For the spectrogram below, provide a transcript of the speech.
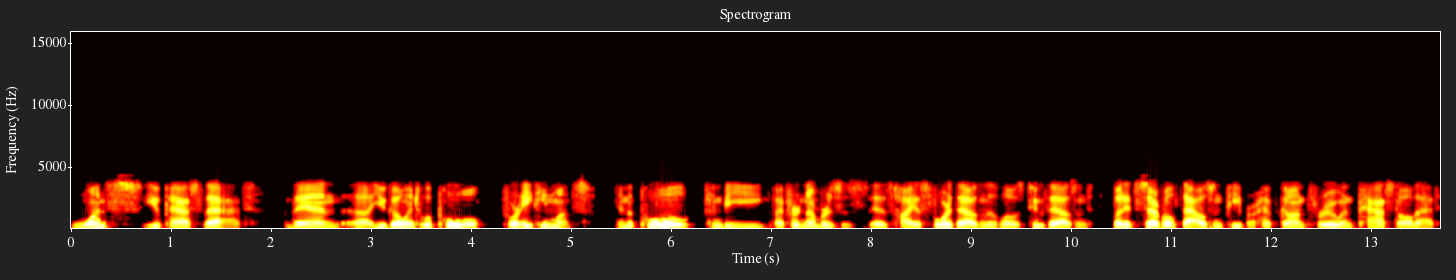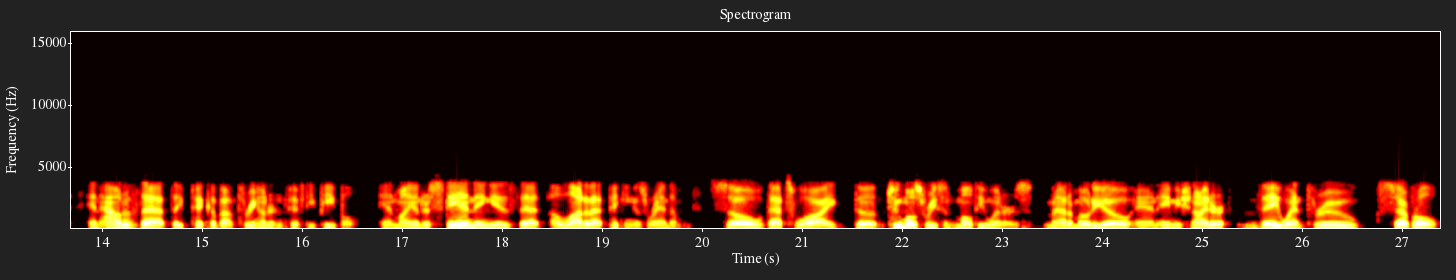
Once you pass that, then uh, you go into a pool for 18 months. And the pool can be, I've heard numbers as, as high as 4,000, as low as 2,000, but it's several thousand people have gone through and passed all that. And out of that, they pick about 350 people. And my understanding is that a lot of that picking is random. So that's why the two most recent multi winners, Matt Amodio and Amy Schneider, they went through several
